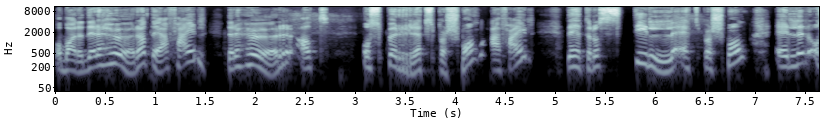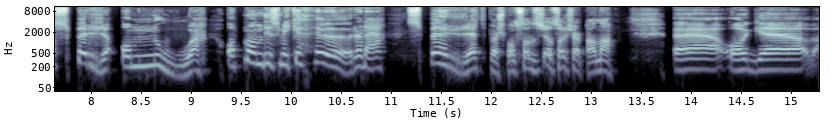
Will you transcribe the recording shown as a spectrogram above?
og bare Dere hører at det er feil. Dere hører at å spørre et spørsmål er feil. Det heter å stille et spørsmål, eller å spørre om noe. Oppmann de som ikke hører det, spørre et spørsmål. Så, så kjørte han, da. Uh, og uh,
